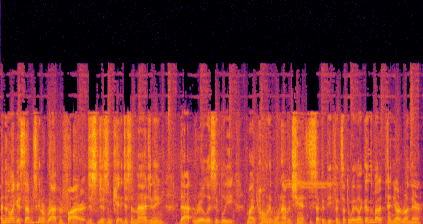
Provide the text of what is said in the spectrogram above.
And then, like I said, I'm just gonna rapid fire it. Just, just, just imagining that realistically, my opponent won't have a chance to set their defense up the way they like. That's about a 10 yard run there.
